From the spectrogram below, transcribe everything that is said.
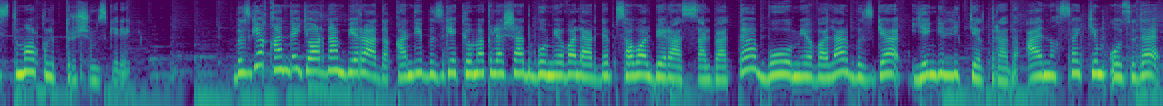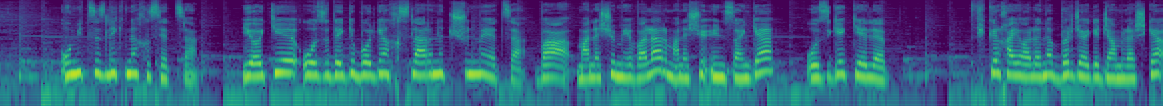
iste'mol qilib turishimiz kerak. Bizga qanday yordam beradi? Qanday bizga ko'maklashadi bu mevalar deb savol berasiz albatta. Bu mevalar bizga yengillik keltiradi. Ayniqsa kim o'zida umidsizlikni his etsa yoki o'zidagi bo'lgan hislarini tushunmayotsa va mana shu mevalar mana shu insonga o'ziga kelib fikr xayolini bir joyga jamlashga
